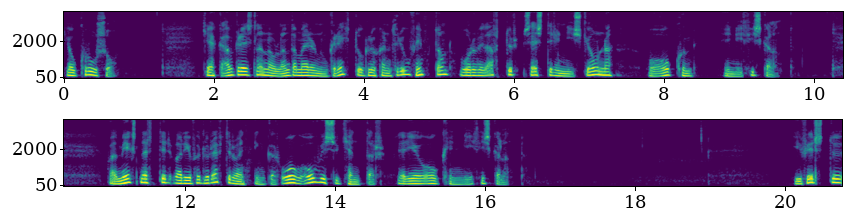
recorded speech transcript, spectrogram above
hjá Krúsó. Gekk afgreðslan á landamærunum greitt og klukkan 3.15 voru við aftur sestir inn í skjóna og ókum inn í Þískaland. Hvað mig snertir var ég fullur eftirvæntingar og óvissukendar er ég ókinn í Þískaland. Í fyrstu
